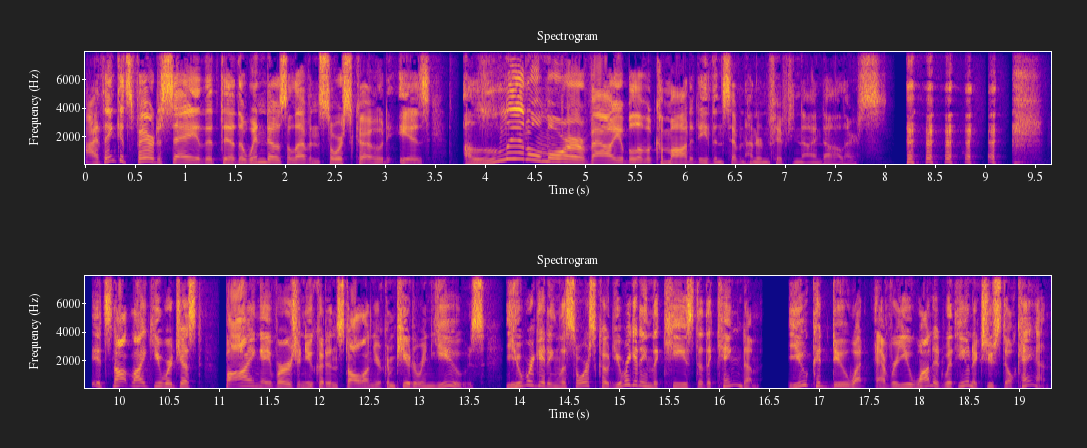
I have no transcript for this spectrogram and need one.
I think it's fair to say that the, the Windows 11 source code is a little more valuable of a commodity than $759. it's not like you were just buying a version you could install on your computer and use. You were getting the source code, you were getting the keys to the kingdom. You could do whatever you wanted with Unix. You still can.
